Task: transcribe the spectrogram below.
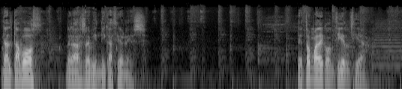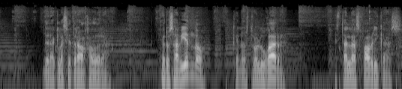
de altavoz de las reivindicaciones, de toma de conciencia de la clase trabajadora, pero sabiendo que nuestro lugar está en las fábricas,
